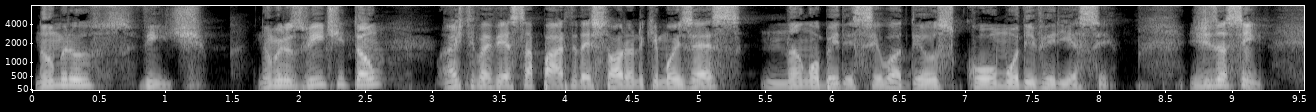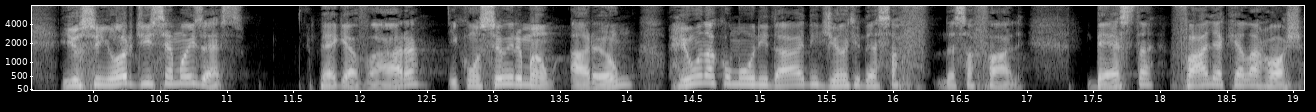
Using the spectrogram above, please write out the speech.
Números 20. Números 20, então, a gente vai ver essa parte da história onde que Moisés não obedeceu a Deus como deveria ser. Diz assim: E o Senhor disse a Moisés: Pegue a vara e com seu irmão Arão reúna a comunidade diante dessa, dessa falha. Desta, falhe aquela rocha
